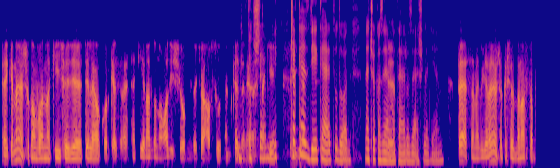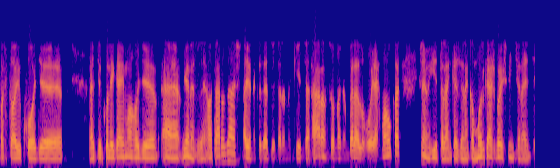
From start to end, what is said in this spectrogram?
Egyébként nagyon sokan vannak így, hogy tényleg akkor kezdenek neki. Én azt gondolom, az is jobb, mint hogyha abszolút nem kezdenek neki. Csak Igen. kezdjék el, tudod? Ne csak az elhatározás legyen. Persze, meg ugye nagyon sok esetben azt tapasztaljuk, hogy edző kollégáimmal, hogy jön ez az elhatározás, eljönnek az edzőterembe kétszer-háromszor, nagyon beleloholják magukat, és nagyon hirtelen kezdenek a mozgásba, és nincsen egy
